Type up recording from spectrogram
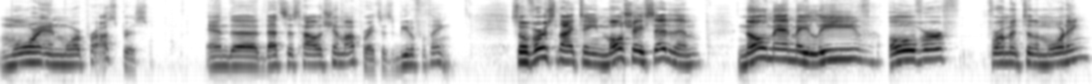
more and more prosperous. And uh, that's just how Hashem operates. It's a beautiful thing. So, verse 19 Moshe said to them, No man may leave over from until the morning.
